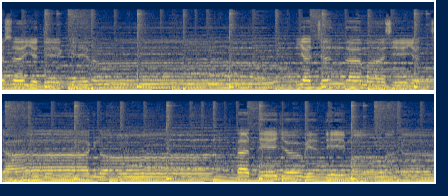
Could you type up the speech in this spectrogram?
जगद्भासयते खिलम् यच्चन्द्रमसि यच्चाग्नो तत्तेजो विद्धि मामकम्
